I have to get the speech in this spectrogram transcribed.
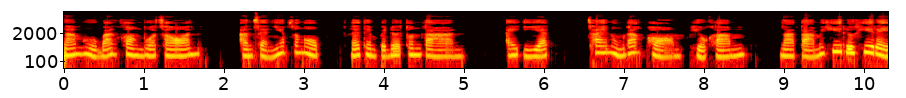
ณ หมู่บ้านคลองบัวซ้อน อันแสนเงียบสงบ และเต็มไปด้วยต้นตาล ไอเอียด ชายหนุ่มร่างผอม ผิวคล้ำ หน้าตาไม่ขี้ริ้วขี้เหร่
